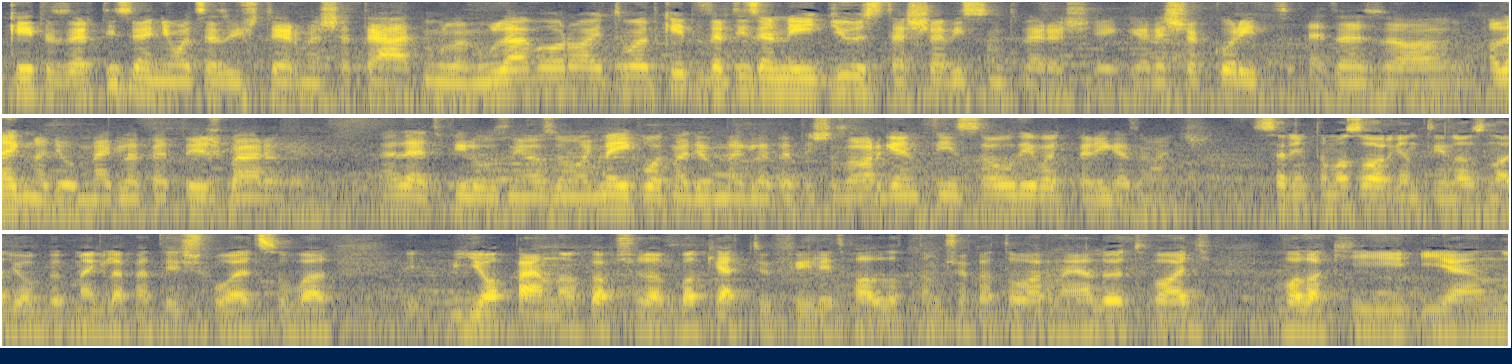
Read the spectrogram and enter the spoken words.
2018 ezüstérmese tehát 0-0-val rajtolt, 2014 győztese viszont vereséggel, és akkor itt ez, ez a, a legnagyobb meglepetés, bár el lehet filózni azon, hogy melyik volt nagyobb meglepetés, az argentin szaudi vagy pedig ez a meccs. Szerintem az Argentin az nagyobb meglepetés volt, szóval Japánnal kapcsolatban kettőfélét hallottam csak a torna előtt, vagy valaki ilyen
